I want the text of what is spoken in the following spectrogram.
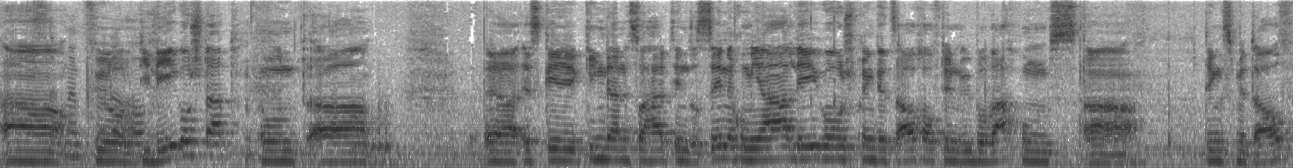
äh, für auch. die Lego-Stadt und äh, äh, es ging dann so halt in der Szene rum, ja, Lego springt jetzt auch auf den Überwachungs-Dings mit auf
